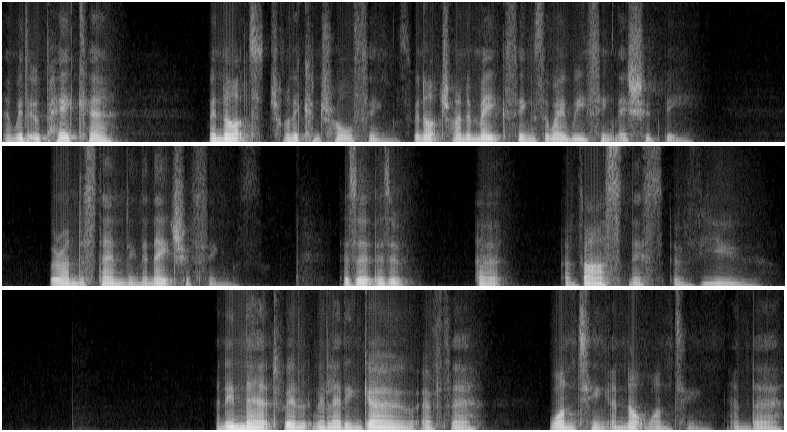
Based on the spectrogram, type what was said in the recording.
And with upekkha, we're not trying to control things. We're not trying to make things the way we think they should be. We're understanding the nature of things. There's a, there's a, a, a vastness of view. And in that, we're, we're letting go of the wanting and not wanting, and the,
